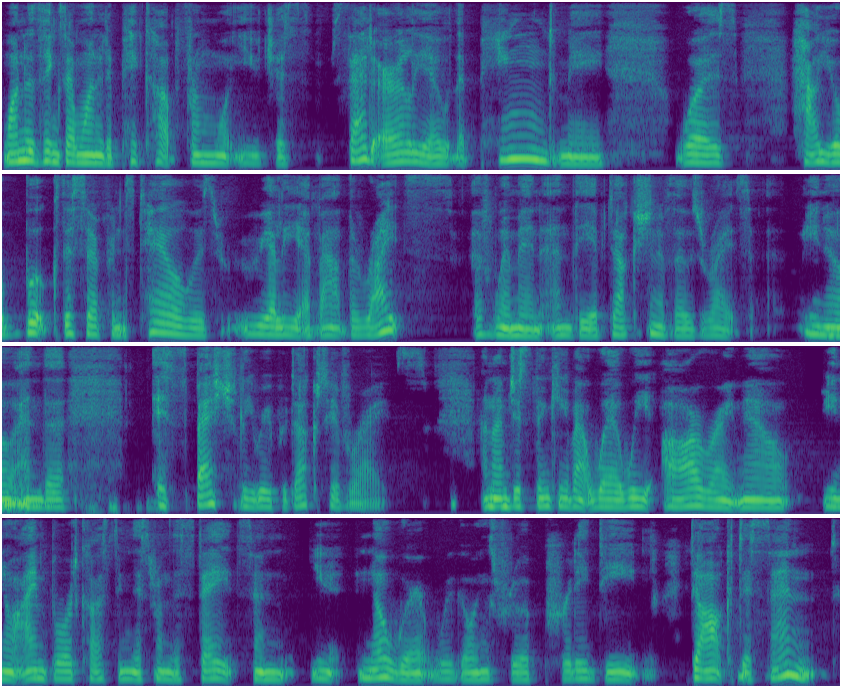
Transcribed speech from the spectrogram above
one of the things I wanted to pick up from what you just said earlier that pinged me was how your book, The Serpent's Tale, was really about the rights of women and the abduction of those rights, you know, mm-hmm. and the especially reproductive rights. And I'm just thinking about where we are right now. You know, I'm broadcasting this from the States and you know, we're, we're going through a pretty deep, dark descent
